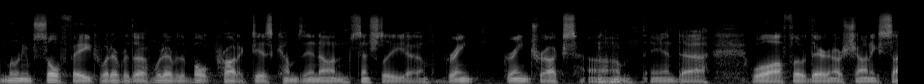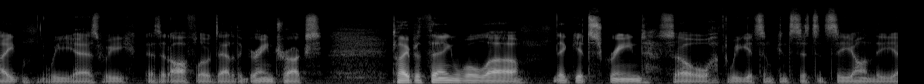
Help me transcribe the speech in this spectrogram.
ammonium sulfate, whatever the whatever the bulk product is, comes in on essentially uh, grain grain trucks, um, and uh, we'll offload there in our Shawnee site. We as we as it offloads out of the grain trucks, type of thing, we'll uh, it gets screened, so we get some consistency on the.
